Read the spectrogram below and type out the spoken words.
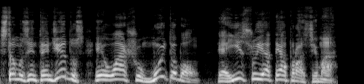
Estamos entendidos? Eu acho muito bom. É isso e até a próxima.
